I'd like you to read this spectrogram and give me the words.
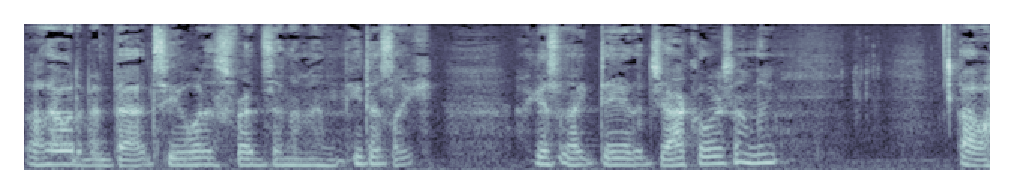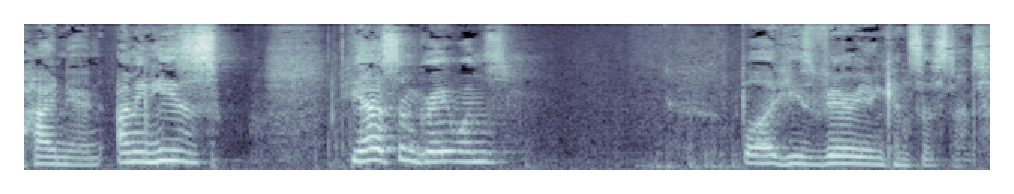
Oh, that would have been bad too. What is Fred Zinnemann? He does like, I guess like Day of the Jackal or something. Oh, High Noon. I mean, he's he has some great ones, but he's very inconsistent.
